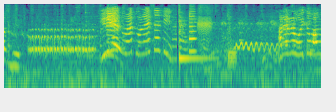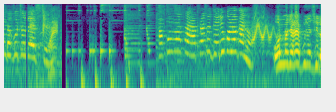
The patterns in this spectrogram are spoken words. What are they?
আসবে। কিরে? তোরা চলে এসেছিস? আরে আরে ওই তো বামুন ঠাকুর চলে এসছে। ঠাকুর মশাই আপনার তো দেরি হলো কেন? অন্য জায়গায় পুজো ছিল।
